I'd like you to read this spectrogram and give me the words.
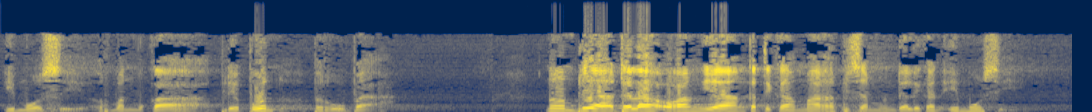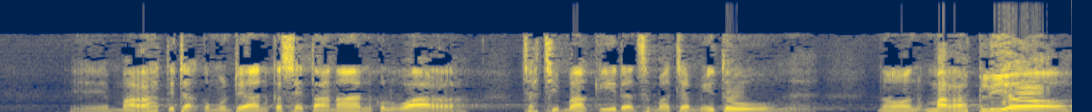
emosi. Urman muka beliau pun berubah. Namun beliau adalah orang yang ketika marah bisa mengendalikan emosi. Ya, marah tidak kemudian kesetanan keluar caci maki dan semacam itu. Nah, marah beliau.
